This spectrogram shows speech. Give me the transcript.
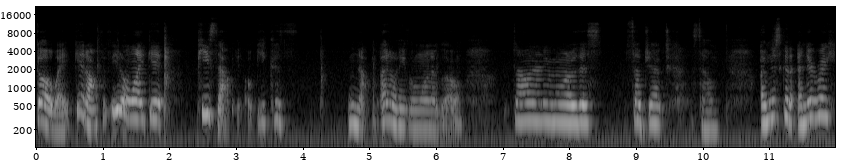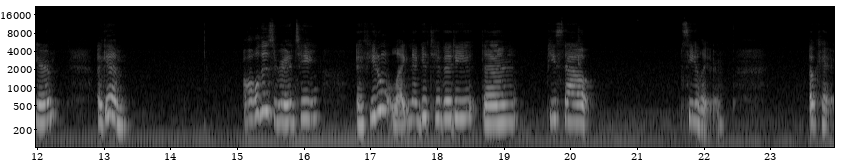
go away. Get off. If you don't like it, peace out, yo. Because, no, I don't even want to go down any more of this subject. So, I'm just going to end it right here. Again, all this ranting, if you don't like negativity, then peace out. See you later. Okay,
